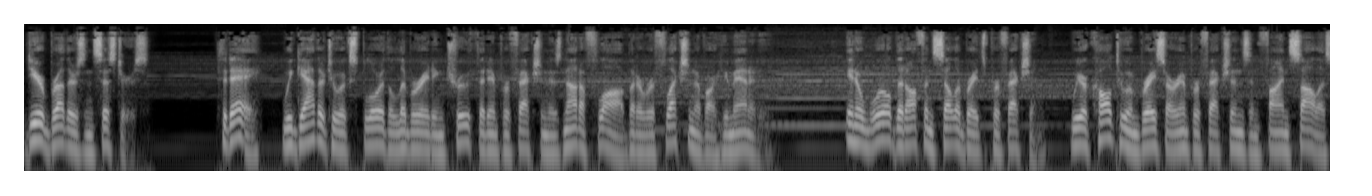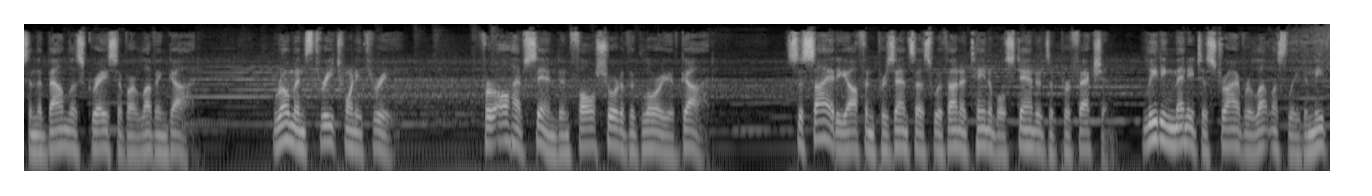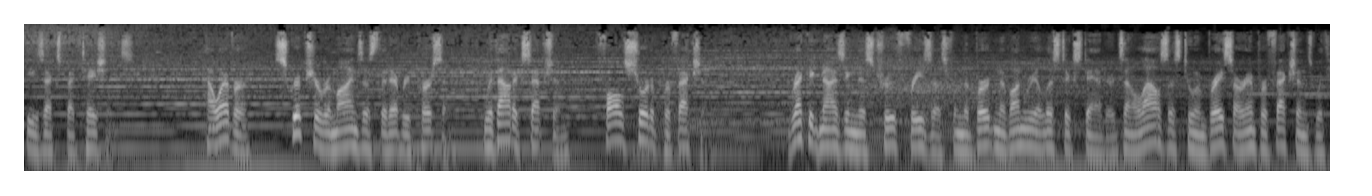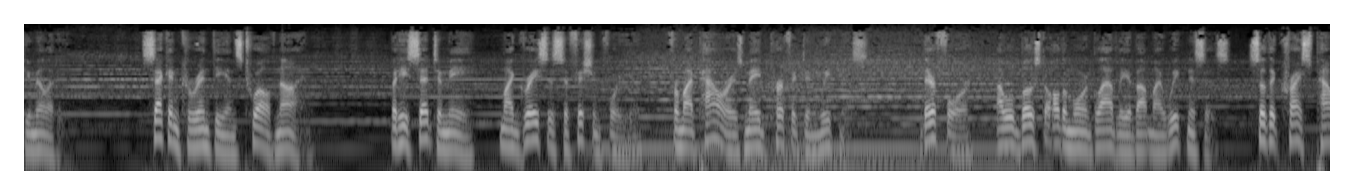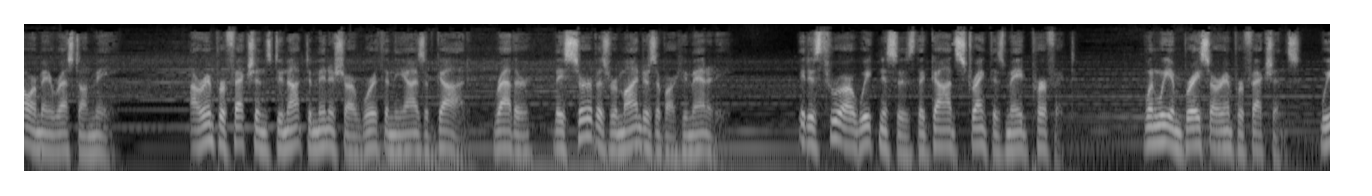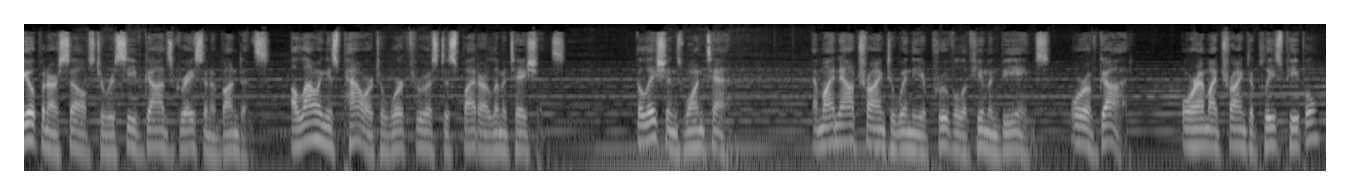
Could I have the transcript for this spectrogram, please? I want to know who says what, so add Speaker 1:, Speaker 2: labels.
Speaker 1: Dear brothers and sisters, today, we gather to explore the liberating truth that imperfection is not a flaw but a reflection of our humanity. In a world that often celebrates perfection, we are called to embrace our imperfections and find solace in the boundless grace of our loving God. Romans 3:23. For all have sinned and fall short of the glory of God. Society often presents us with unattainable standards of perfection, leading many to strive relentlessly to meet these expectations. However, Scripture reminds us that every person, without exception, falls short of perfection. Recognizing this truth frees us from the burden of unrealistic standards and allows us to embrace our imperfections with humility. 2 Corinthians 12:9. But he said to me, My grace is sufficient for you, for my power is made perfect in weakness. Therefore, I will boast all the more gladly about my weaknesses, so that Christ's power may rest on me. Our imperfections do not diminish our worth in the eyes of God, rather, they serve as reminders of our humanity. It is through our weaknesses that God's strength is made perfect. When we embrace our imperfections, we open ourselves to receive God's grace in abundance, allowing His power to work through us despite our limitations. Galatians 1:10. Am I now trying to win the approval of human beings, or of God? Or am I trying to please people?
